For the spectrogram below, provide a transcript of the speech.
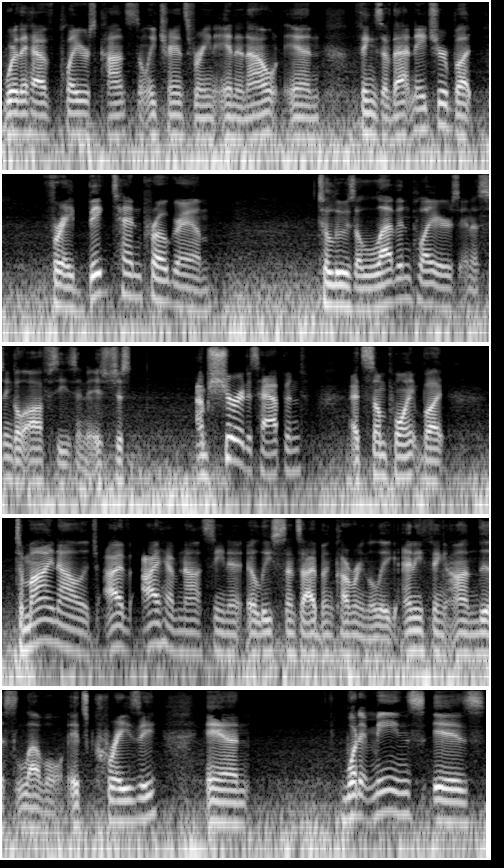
where they have players constantly transferring in and out and things of that nature. But for a Big Ten program to lose 11 players in a single offseason is just, I'm sure it has happened at some point, but to my knowledge, I've I have not seen it at least since I've been covering the league. Anything on this level, it's crazy, and what it means is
